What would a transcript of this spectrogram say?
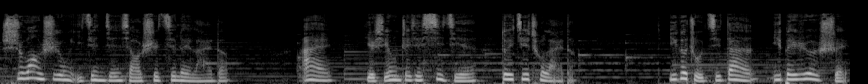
失望是用一件件小事积累来的，爱也是用这些细节堆积出来的。一个煮鸡蛋，一杯热水，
